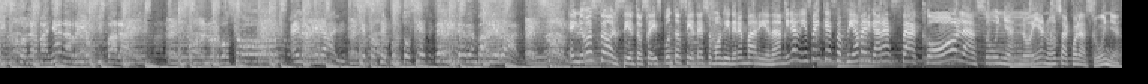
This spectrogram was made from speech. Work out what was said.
Disfruto en la mañana, río sin parar. El nuevo sol, es la que hay. 106.7, líder en variedad. El nuevo Sol 106.7, somos líder en variedad. Mira, dicen que Sofía Vergara sacó las uñas. No, ella no sacó las uñas.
